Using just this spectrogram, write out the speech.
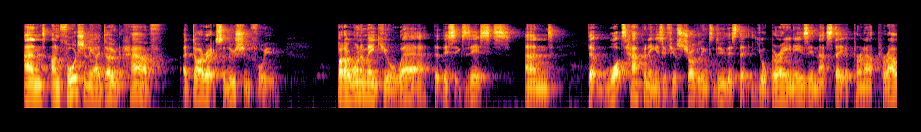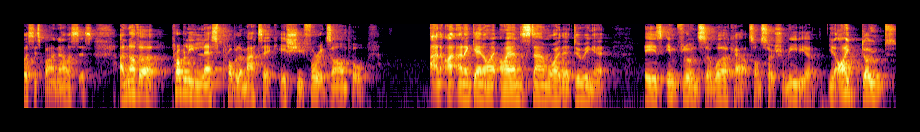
And unfortunately, I don't have a direct solution for you. But I want to make you aware that this exists and that what's happening is if you're struggling to do this, that your brain is in that state of paralysis by analysis. Another probably less problematic issue, for example, and I, and again, I, I understand why they're doing it, is influencer workouts on social media. You know, I don't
